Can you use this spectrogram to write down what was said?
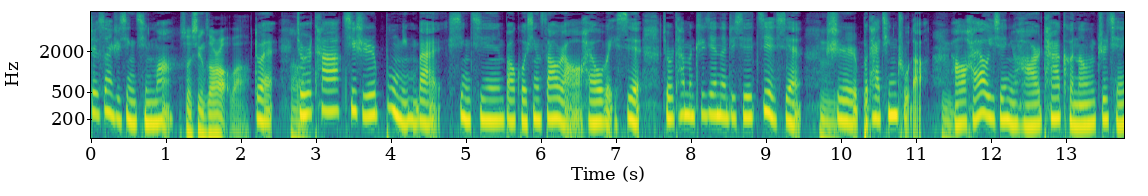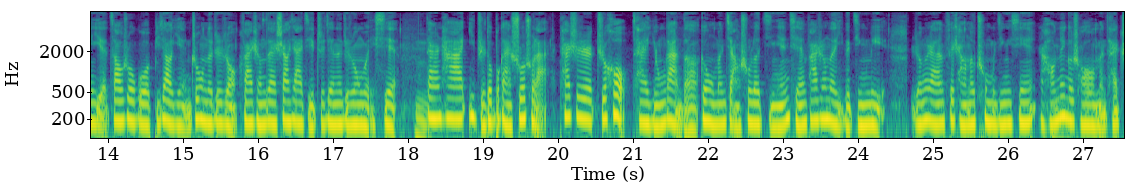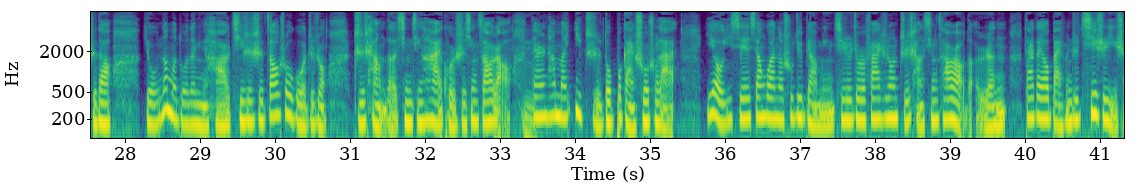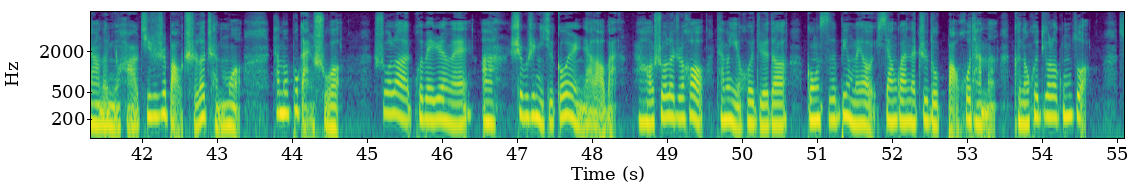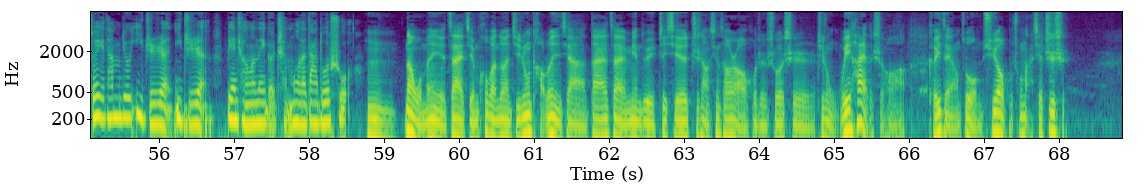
这算是性侵吗？算性骚扰吧？对，啊就是他其实不明白性侵，包括性骚扰，还有猥亵，就是他们之间的这些界限嗯是不太清楚的。嗯然后还有一些女孩，她可能之前也遭受过比较严重的这种发生在上下级之间的这种猥亵，嗯但是她一直都不敢说出来。她是之后才勇敢的跟我们讲述了几年前发生的一个经历，仍然非常的触目惊心。然后那个时候我们才知道，有那么多的女孩其实是遭受过这种职场的性侵害或者是性骚扰，嗯但是他们一直都不敢说出来。也有一些相关的数据表明，其实就是发生职场性骚扰的人，大概有百分之七十以上的女孩其实是保持了沉默，她们不敢说，说了会被认为啊，是不是你去勾引人家老板？然后说了之后，他们也会觉得公司并没有相关的制度保护他们，可能会丢了工作，所以他们就一直忍，一直忍，变成了那个沉默的大多数。嗯，那我们也在节目后半段集中讨论一下，大家在面对这些职场性骚扰或者说是这种危害的时候啊，可以怎样做？我们需要补充哪些知识？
